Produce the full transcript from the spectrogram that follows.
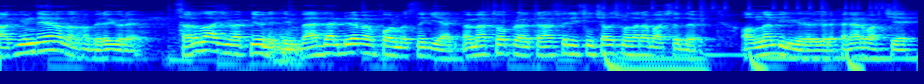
Takvimde yer alan habere göre Sarı lacivertli yönetim Werder Bremen formasını giyen Ömer Toprak'ın transferi için çalışmalara başladı. Alınan bilgilere göre Fenerbahçe,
